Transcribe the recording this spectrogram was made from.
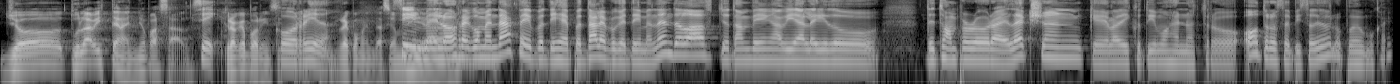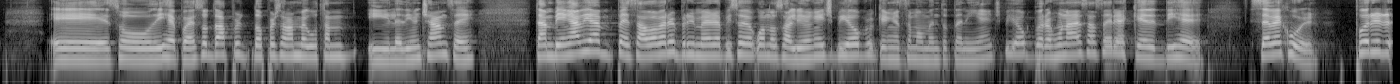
Yo, tú la viste el año pasado. Sí. Creo que por. Corrida. Recomendación Sí, mía. me lo recomendaste y pues dije, pues dale, porque Damon Lindelof, yo también había leído The Tom Perrotta Election, que la discutimos en nuestros otros episodios, lo pueden buscar. Eh, so dije, pues esos dos, dos personas me gustan y le di un chance. También había empezado a ver el primer episodio cuando salió en HBO, porque en ese momento tenía HBO, pero es una de esas series que dije, se ve cool. Put it,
